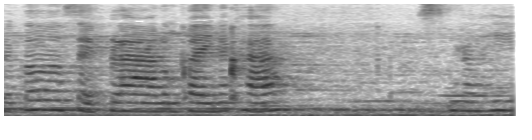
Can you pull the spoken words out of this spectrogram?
แล้วก็ใส่ปลาลงไปนะคะบิสมิลลาฮิ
